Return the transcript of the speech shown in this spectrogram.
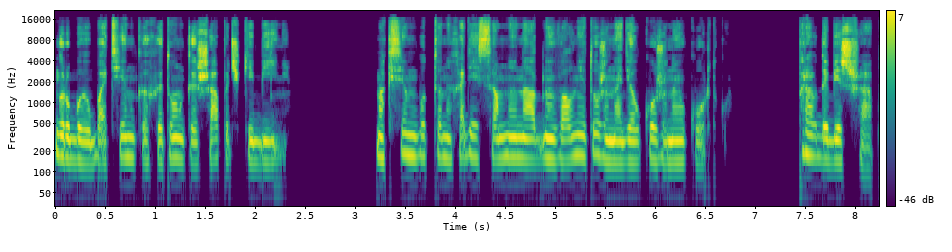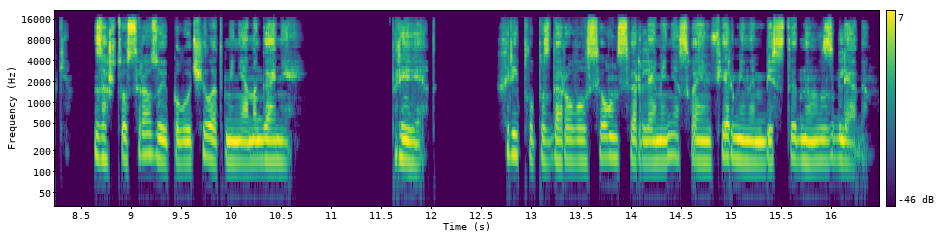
грубых ботинках и тонкой шапочке бини. Максим, будто находясь со мной на одной волне, тоже надел кожаную куртку. Правда, без шапки, за что сразу и получил от меня нагоняй. «Привет», — хрипло поздоровался он, сверля меня своим фирменным бесстыдным взглядом.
